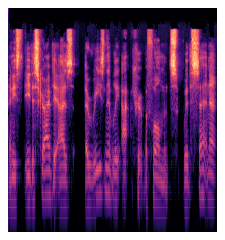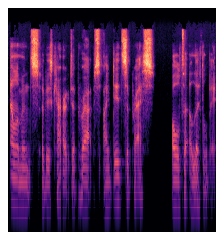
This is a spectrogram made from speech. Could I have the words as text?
and he he described it as a reasonably accurate performance with certain elements of his character. Perhaps I did suppress, alter a little bit.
